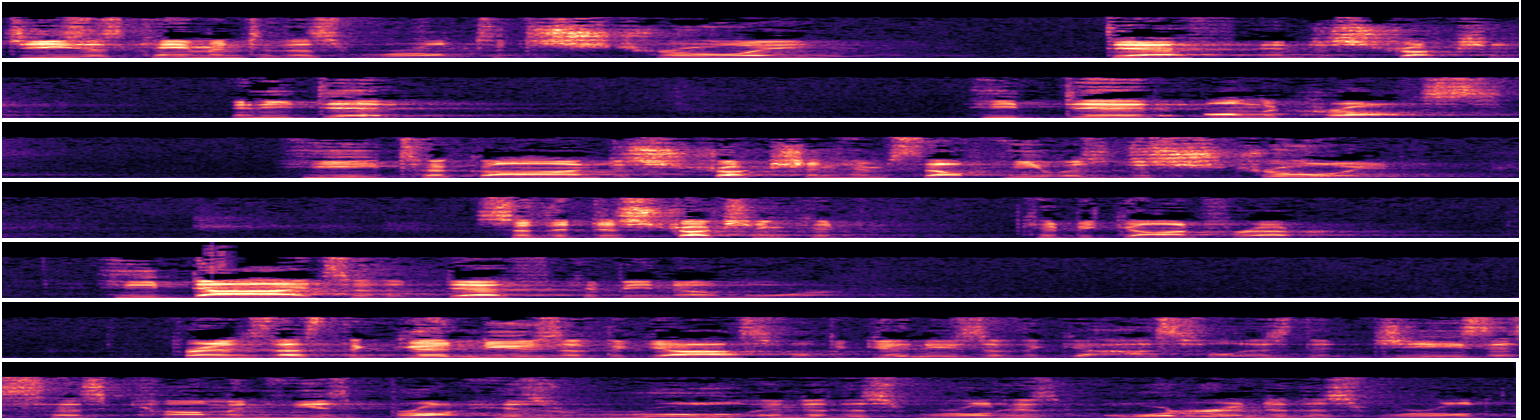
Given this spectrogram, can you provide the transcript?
Jesus came into this world to destroy death and destruction. And he did. He did on the cross. He took on destruction himself. He was destroyed so that destruction could, could be gone forever. He died so that death could be no more. Friends, that's the good news of the gospel. The good news of the gospel is that Jesus has come and he has brought his rule into this world, his order into this world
